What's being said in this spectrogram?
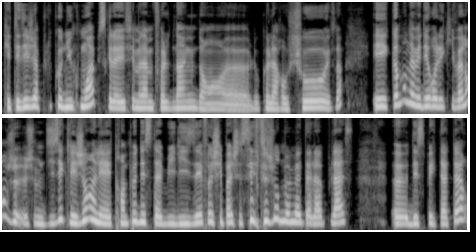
qui était déjà plus connue que moi, puisqu'elle avait fait Madame Folding dans euh, Le Collard au chaud et ça. Et comme on avait des rôles équivalents, je, je me disais que les gens allaient être un peu déstabilisés. Enfin, je sais pas, j'essaie toujours de me mettre à la place euh, des spectateurs.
